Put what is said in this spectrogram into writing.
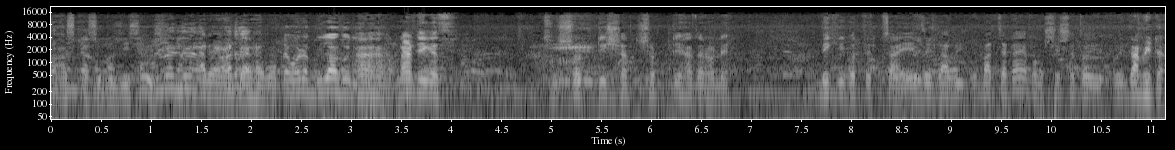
পাঁচ কাছে বুঝেছিস এক আরে, হাজার। হ্যাঁ হ্যাঁ না ঠিক আছে। ছেষট্টি সাতষট্টি হাজার হলে বিক্রি করতে চাই এই যে গাভী বাচ্চাটা এবং সে সাথে ওই- ওই গাভীটা।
